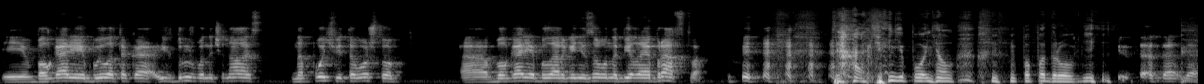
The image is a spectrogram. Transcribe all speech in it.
И в Болгарии была такая, их дружба начиналась на почве того, что а, в Болгарии было организовано Белое Братство. Так, я не понял поподробнее. Да, да, да.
